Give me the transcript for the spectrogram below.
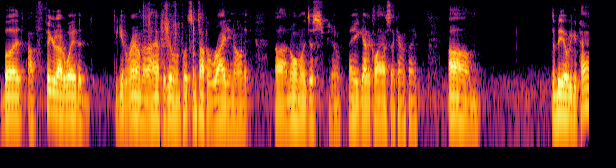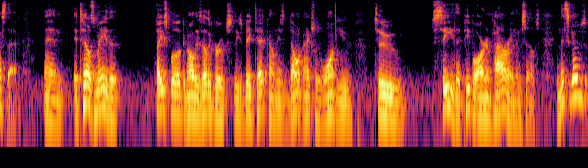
but I've figured out a way that to get around that. I have to go and put some type of writing on it. Uh, normally, just you know, hey, you got a class, that kind of thing, um, to be able to get past that. And it tells me that Facebook and all these other groups, these big tech companies, don't actually want you to see that people are empowering themselves. And this goes,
